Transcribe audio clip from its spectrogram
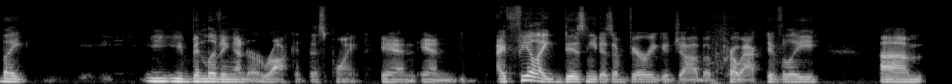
like you, have been living under a rock at this point and and i feel like disney does a very good job of proactively um,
